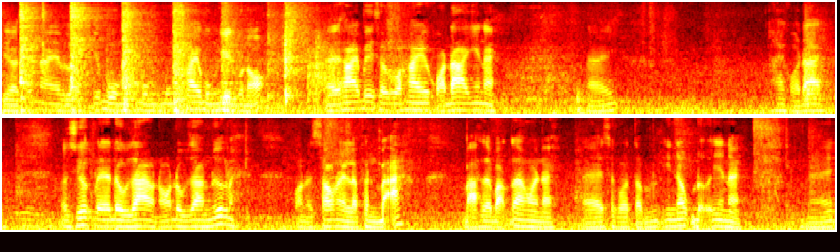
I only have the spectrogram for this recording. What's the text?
thì ở trên này là cái buồng buồng buồng xoay buồng nghiền của nó. Đấy, hai bên sẽ có hai khóa đai như này. Đấy. hai khóa đai. Ở trước đây là đầu ra của nó đầu ra nước này. Còn ở sau này là phần bã. Bã sẽ bắn ra ngoài này. Đấy, sẽ có tấm inox đỡ như này. Đấy.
